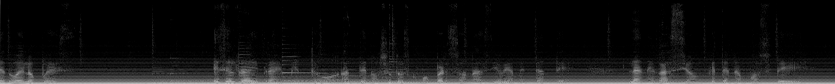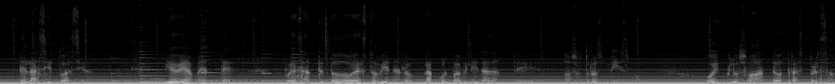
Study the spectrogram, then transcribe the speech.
de duelo pues es el retraimiento ante nosotros como personas y obviamente ante la negación que tenemos de, de la situación. Y obviamente, pues ante todo esto viene la culpabilidad ante nosotros mismos o incluso ante otras personas.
